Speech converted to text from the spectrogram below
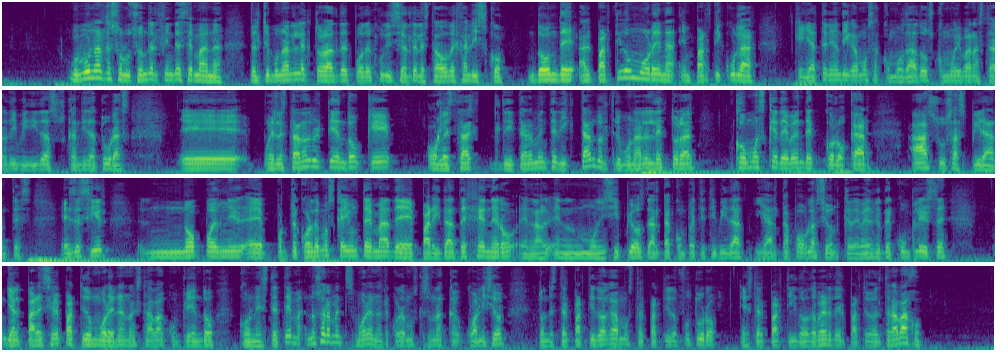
Hubo una resolución del fin de semana del Tribunal Electoral del Poder Judicial del Estado de Jalisco, donde al partido Morena en particular, que ya tenían, digamos, acomodados cómo iban a estar divididas sus candidaturas, eh, pues le están advirtiendo que, o le está literalmente dictando el Tribunal Electoral, cómo es que deben de colocar a sus aspirantes. Es decir, no pueden ir, eh, recordemos que hay un tema de paridad de género en, en, municipios de alta competitividad y alta población que deben de cumplirse y al parecer el partido Morena no estaba cumpliendo con este tema. No solamente es Morena, recordemos que es una coalición donde está el partido Hagamos, está el partido Futuro, está el partido de Verde, el partido del Trabajo.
